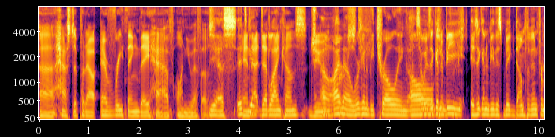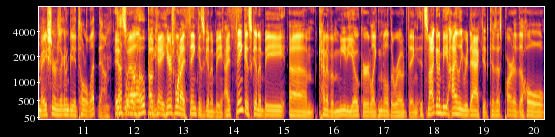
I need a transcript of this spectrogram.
uh, has to put out everything they have on UFOs. Yes, it's and good. that deadline comes June. oh, I know. We're going to be trolling all. So is it going to be 1st. is it going to be this big dump of information or is it going to be a total letdown? It- That's what we're hoping. Okay, here's what I think is going to be. I think it's going to be um, kind of a mediocre, like middle of the road thing. It's not going to be highly redacted because that's part of the whole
